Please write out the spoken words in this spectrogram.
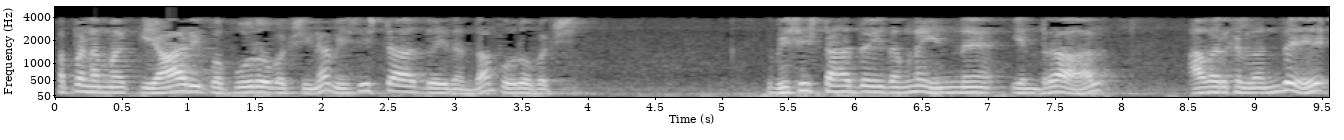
அப்ப நமக்கு யார் இப்ப பூர்வபக்ஷினா விசிஷ்டாத்வைதம் தான் பூர்வபக்ஷி. விசிஷ்டாத்வைதம்னா என்ன என்றால் அவர்கள் வந்து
